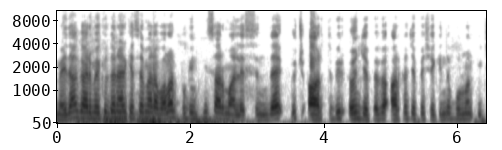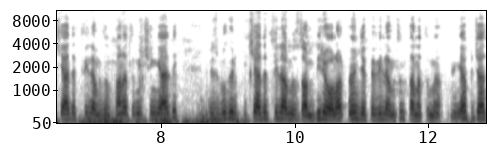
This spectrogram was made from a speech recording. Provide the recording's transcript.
Meydan Gayrimenkul'den herkese merhabalar. Bugün Hisar Mahallesi'nde 3 artı 1 ön cephe ve arka cephe şeklinde bulunan 2 adet villamızın tanıtımı için geldik. Biz bugün 2 adet villamızdan biri olan ön cephe villamızın tanıtımını yapacağız.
